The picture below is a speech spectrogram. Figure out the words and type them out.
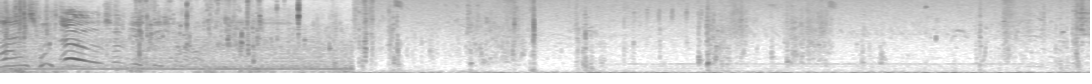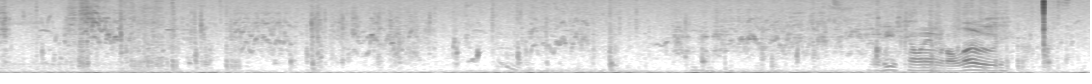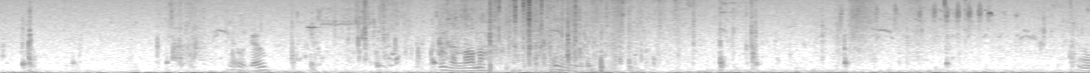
fine swim. Oh, swim jig fish coming on. he's coming in with a load. There we go. There's a mama. Ooh.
